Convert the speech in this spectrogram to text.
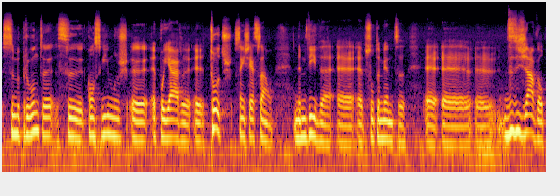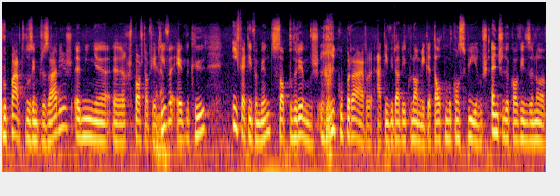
se me pergunta se conseguimos apoiar todos, sem exceção, na medida uh, absolutamente uh, uh, desejável por parte dos empresários, a minha resposta objetiva é de que efetivamente só poderemos recuperar a atividade económica tal como a concebíamos antes da Covid-19,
